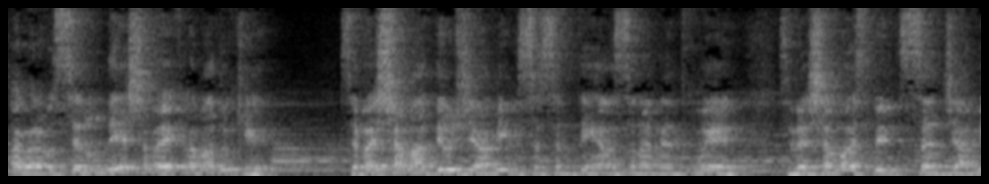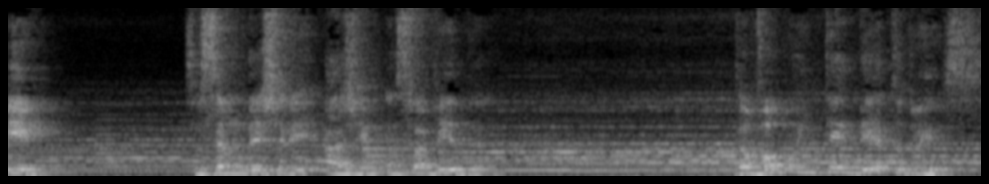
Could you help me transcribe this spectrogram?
Agora você não deixa, vai reclamar do quê? Você vai chamar Deus de amigo se você não tem relacionamento com Ele? Você vai chamar o Espírito Santo de amigo se você não deixa Ele agir na sua vida? Então vamos entender tudo isso.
